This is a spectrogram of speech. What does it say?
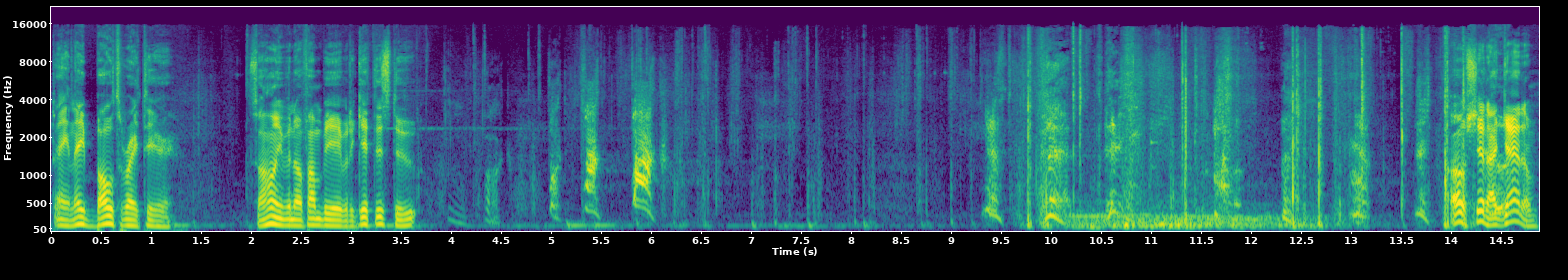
Dang, they both right there. So I don't even know if I'm gonna be able to get this dude. Fuck, fuck, fuck! Oh shit, I got him.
